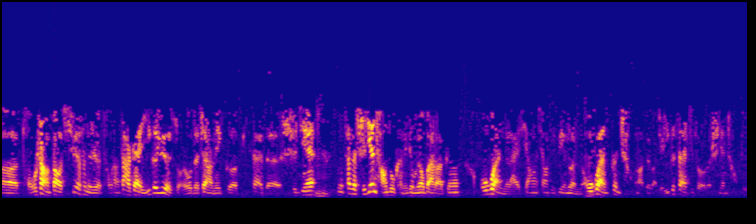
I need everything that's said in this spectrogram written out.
呃，头上到七月份的这个头上，大概一个月左右的这样的一个比赛的时间，那么它的时间长度肯定就没有办法跟欧冠的来相相提并论的，欧冠更长了，对吧？就一个赛季左右的时间长度。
